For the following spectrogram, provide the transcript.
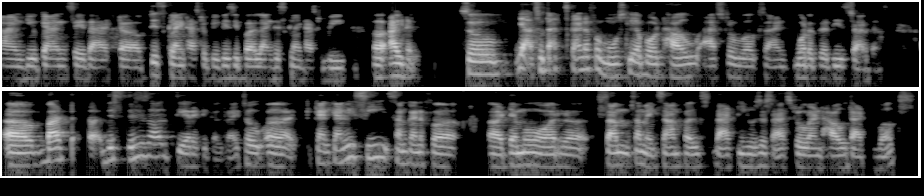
and you can say that this client has to be visible and this client has to be idle. So yeah, so that's kind of mostly about how Astro works and what are the, these jargons. Uh, but uh, this this is all theoretical, right? So uh, can can we see some kind of a, a demo or uh, some some examples that uses Astro and how that works?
